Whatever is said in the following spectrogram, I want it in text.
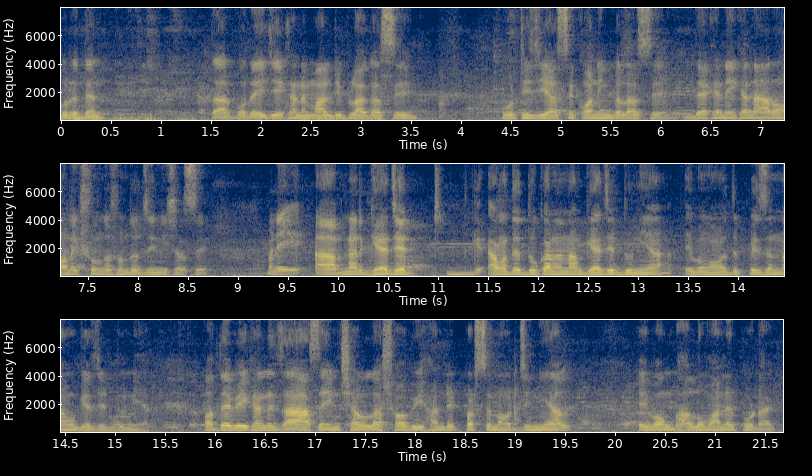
করে দেন। তারপরে এই যে এখানে মাল্টিপ্লাগ আছে ওটিজি আছে কনিং বেল আছে, দেখেন এখানে আরও অনেক সুন্দর সুন্দর জিনিস আছে। মানে আপনার গ্যাজেট আমাদের দোকানের নাম গ্যাজেট দুনিয়া এবং আমাদের পেজের নামও গ্যাজেট দুনিয়া। অতএব এখানে যা আছে ইনশাল্লাহ সবই হান্ড্রেড পার্সেন্ট অরিজিনাল এবং ভালো মানের প্রোডাক্ট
